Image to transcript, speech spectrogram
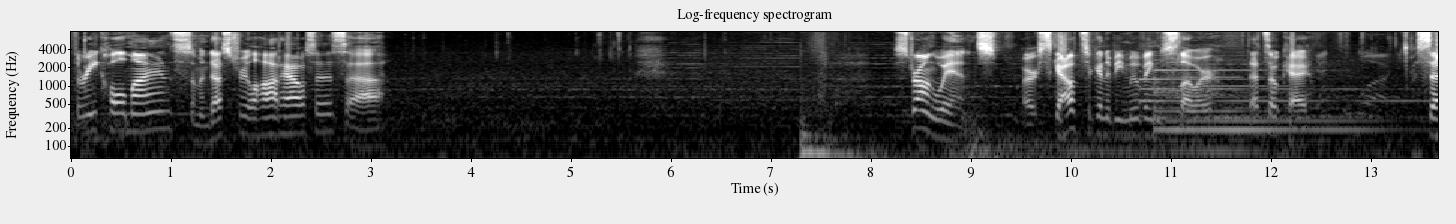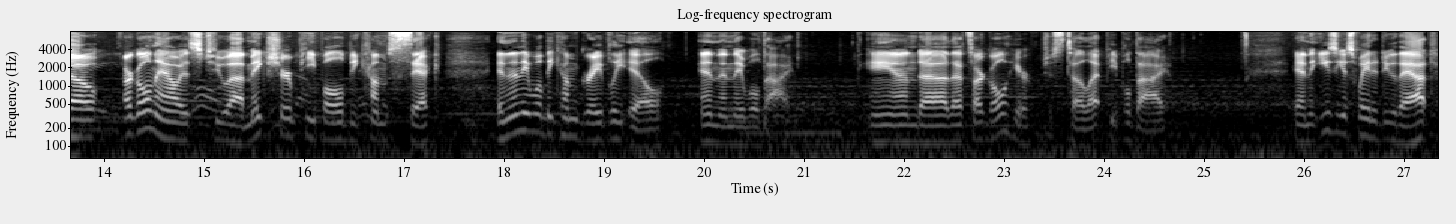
three coal mines, some industrial hothouses. Uh, strong winds. Our scouts are going to be moving slower. That's okay. So our goal now is to uh, make sure people become sick, and then they will become gravely ill, and then they will die. And uh, that's our goal here, just to let people die. And the easiest way to do that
